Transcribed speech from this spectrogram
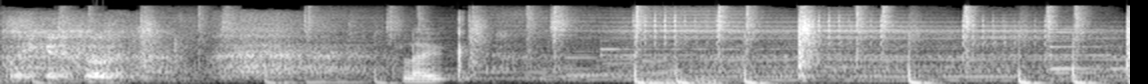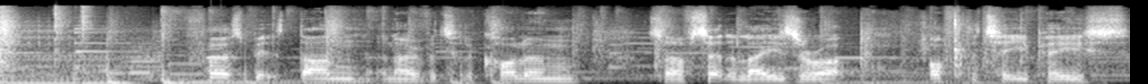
What are you going to call it? Luke. First bit's done and over to the column. So I've set the laser up off the T-piece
